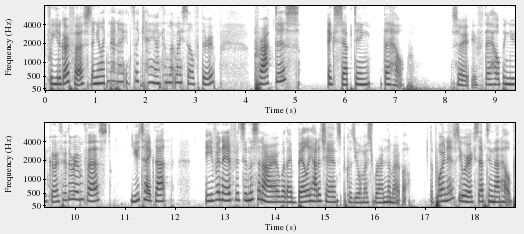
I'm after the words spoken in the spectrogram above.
for you to go first, and you're like, no, no, it's okay, I can let myself through. Practice accepting the help. So if they're helping you go through the room first, you take that, even if it's in the scenario where they barely had a chance because you almost ran them over. The point is, you were accepting that help.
